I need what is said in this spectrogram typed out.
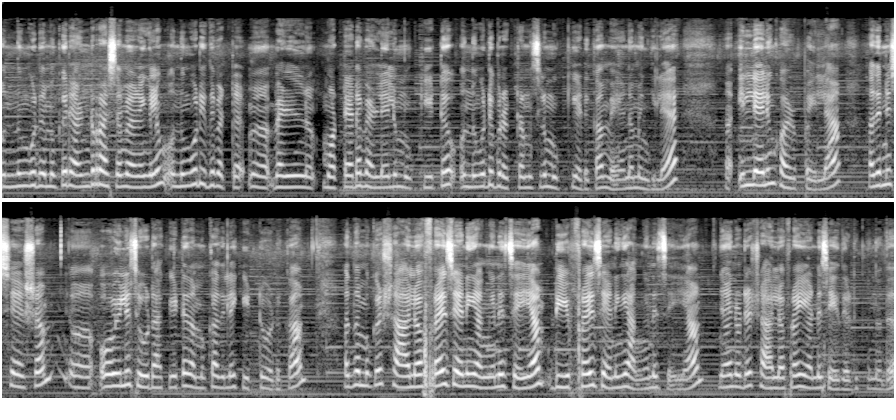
ഒന്നും കൂടി നമുക്ക് രണ്ട് പ്രാവശ്യം വേണമെങ്കിലും ഒന്നും കൂടി ഇത് വെട്ട വെള്ള മുട്ടയുടെ വെള്ളയിൽ മുക്കിയിട്ട് ഒന്നും കൂടി ബ്രെഡ് ക്രംസിൽ മുക്കിയെടുക്കാൻ വേണമെങ്കിൽ. ഇല്ലേലും കുഴപ്പമില്ല. അതിനുശേഷം ഓയിൽ ചൂടാക്കിയിട്ട് നമുക്ക് അതിലേക്ക് ഇട്ട് കൊടുക്കാം. അത് നമുക്ക് ഷാലോ ഫ്രൈ ചെയ്യണമെങ്കിൽ അങ്ങനെ ചെയ്യാം ഡീപ് ഫ്രൈ ചെയ്യണമെങ്കിൽ അങ്ങനെ ചെയ്യാം. ഞാനിവിടെ ഷാലോ ഫ്രൈ ആണ് ചെയ്തെടുക്കുന്നത്.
